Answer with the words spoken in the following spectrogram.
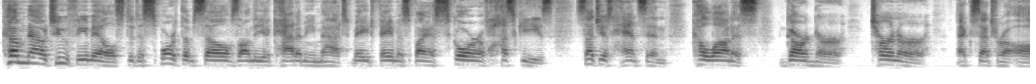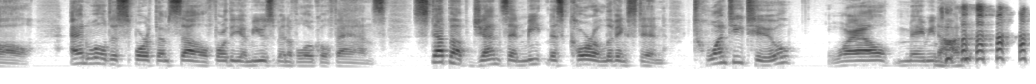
Come now two females to disport themselves on the academy mat made famous by a score of huskies, such as Hanson, Kalanis, Gardner, Turner, etc. all, and will disport themselves for the amusement of local fans. Step up, gents, and meet Miss Cora Livingston, 22? Well, maybe not.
